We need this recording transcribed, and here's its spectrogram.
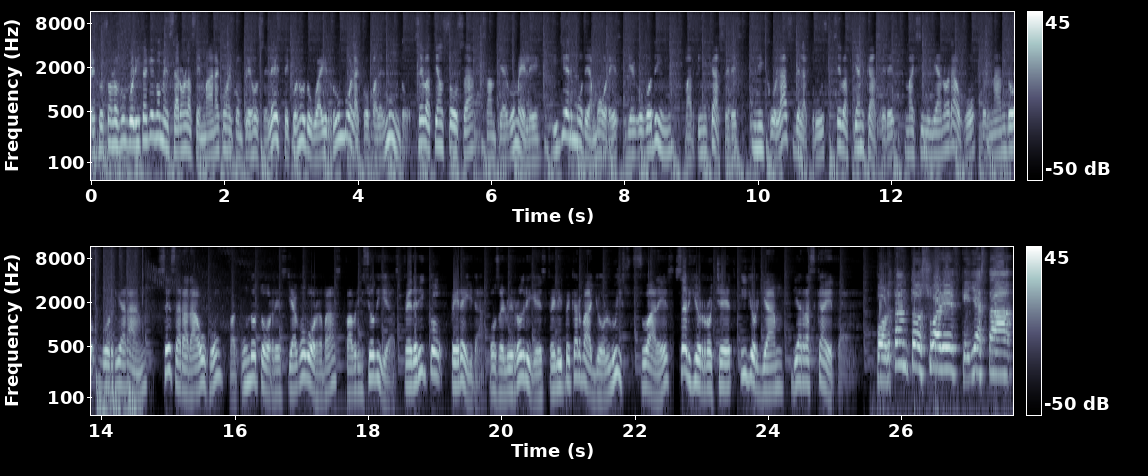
Estos son los futbolistas que comenzaron la semana con el complejo celeste con Uruguay rumbo a la Copa del Mundo. Sebastián Sosa, Santiago Mele, Guillermo de Amores, Diego Godín, Martín Cáceres, Nicolás de la Cruz, Sebastián Cáceres, Maximiliano Araujo, Fernando Gorriarán, César Araujo, Facundo Torres, Thiago Borbas, Fabricio Díaz, Federico Pereira, José Luis Rodríguez, Felipe Carballo, Luis Suárez, Sergio Rochet y Georgian de Arrascaeta. Por tanto, Suárez que ya está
